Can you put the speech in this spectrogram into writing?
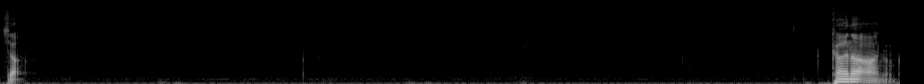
So. Keine Ahnung.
